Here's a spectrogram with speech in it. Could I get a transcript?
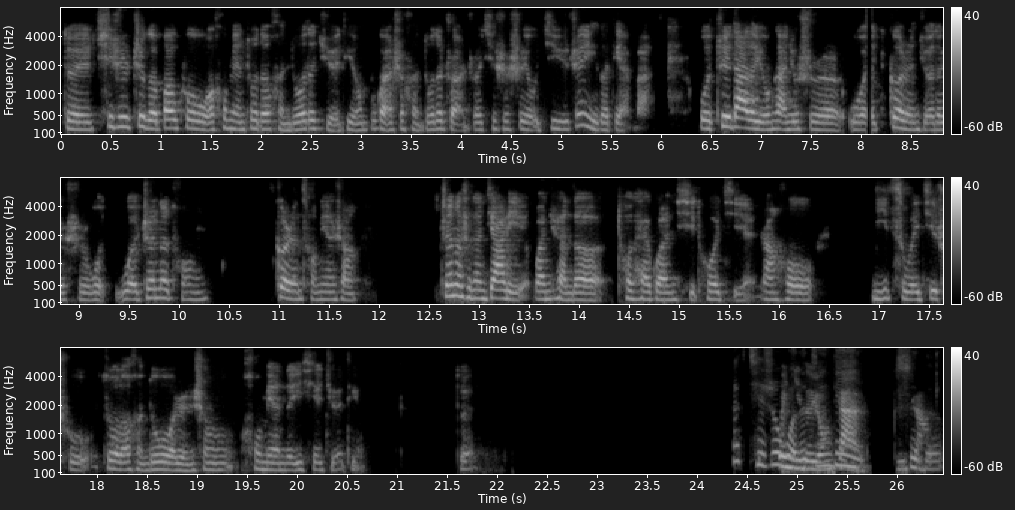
对，其实这个包括我后面做的很多的决定，不管是很多的转折，其实是有基于这一个点吧。我最大的勇敢就是，我个人觉得是我我真的从个人层面上，真的是跟家里完全的脱开关系、脱节，然后。以此为基础，做了很多我人生后面的一些决定。对，那其实我的经历是的，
